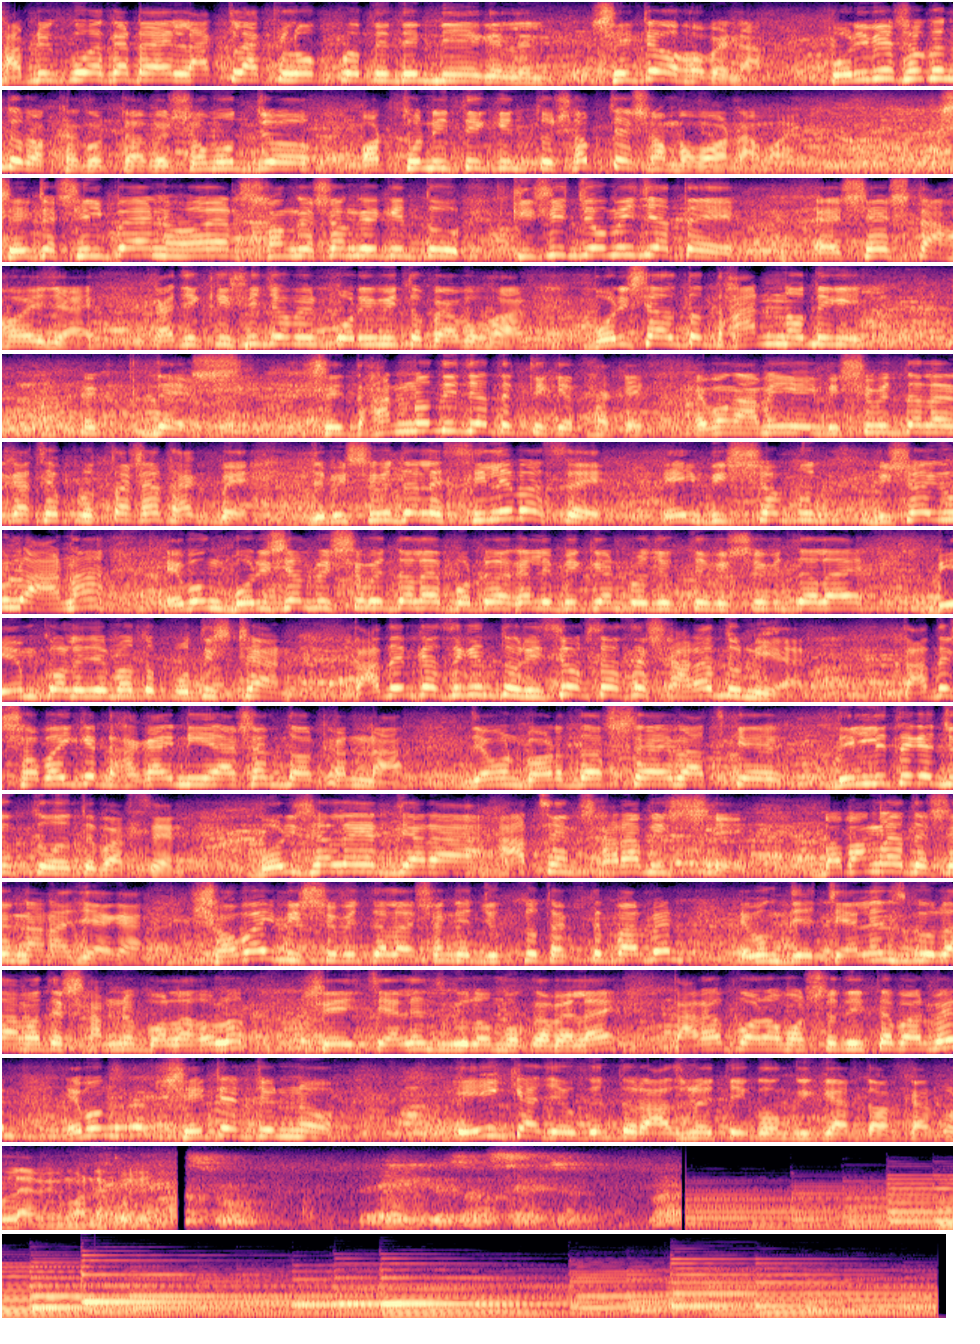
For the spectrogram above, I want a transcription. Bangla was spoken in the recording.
আপনি কুয়াকাটায় লাখ লাখ লোক প্রতিদিন নিয়ে গেলেন সেটাও হবে না। পরিবেশও কিন্তু রক্ষা করতে হবে। সমুদ্র, অর্থনীতি কিন্তু সবচেয়ে সম্ভাবনাময়। সেইটা শিল্পায়ন হওয়ার সঙ্গে সঙ্গে কিন্তু কৃষি জমি যাতে শেষ না হয়ে যায়। কাজে কৃষি জমির পরিমিত ব্যবহার। বরিশাল তো ধান নদী দেশ, সেই ধান নদী যাতে টিকে থাকে এবং আমি এই বিশ্ববিদ্যালয়ের কাছে প্রত্যাশা থাকবে যে বিশ্ববিদ্যালয়ের সিলেবাসে এই বিশ্ব বিষয়গুলো আনা এবং বরিশাল বিশ্ববিদ্যালয়, পটুয়াখালী বিজ্ঞান প্রযুক্তি বিশ্ববিদ্যালয়, বিএম কলেজের মতো প্রতিষ্ঠান, তাদের কাছে কিন্তু রিসোর্স আছে সারা দুনিয়ার। তাদের সবাইকে ঢাকায় নিয়ে আসার দরকার না। যেমন বরদাস সাহেব আজকে দিল্লি থেকে যুক্ত হতে পারছেন। বরিশালের যারা আছেন সারা বিশ্বে বা বাংলাদেশের নানা জায়গায়, সবাই বিশ্ববিদ্যালয়ের সঙ্গে যুক্ত থাকতে পারবেন এবং যে চ্যালেঞ্জগুলো আমাদের সামনে বলা হলো, সেই চ্যালেঞ্জগুলো মোকাবেলায় তারাও পরামর্শ দিতে পারবেন এবং সেটার জন্য এই কাজেও কিন্তু রাজনৈতিক অঙ্গীকার দরকার বলে আমি মনে করি।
